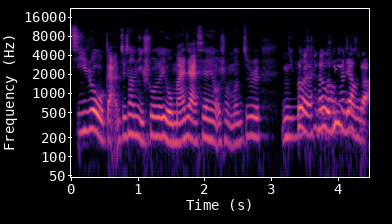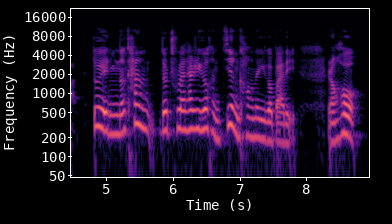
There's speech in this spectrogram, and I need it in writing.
肌肉感，就像你说的有马甲线，有什么就是你能对很有力量感，对，你能看得出来他是一个很健康的一个 body。然后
